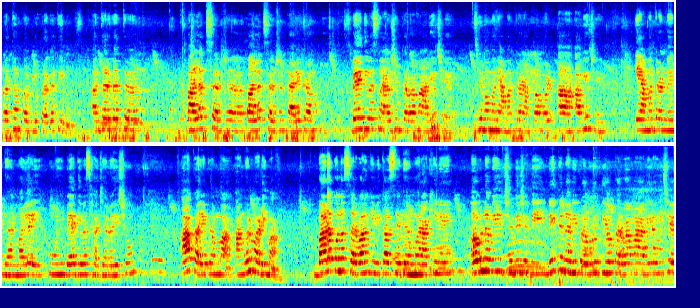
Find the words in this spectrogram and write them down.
પ્રથમ પગલું પ્રગતિનું. અંતર્ગત, પાલક સર્જ, પાલક સર્જન કાર્યક્રમ બે દિવસનું આયોજન કરવામાં આવ્યું છે, જેમાં મને આમંત્રણ આપવા આવ્યું છે. એ આમંત્રણને ધ્યાનમાં લઈ હું અહીં બે દિવસ હાજર રહી છું. આ કાર્યક્રમમાં આંગણવાડીમાં બાળકોના સર્વાંગી વિકાસને ધ્યાનમાં રાખીને અવનવી જુદી જુદી નિત નવી પ્રવૃત્તિઓ કરવામાં આવી રહી છે.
